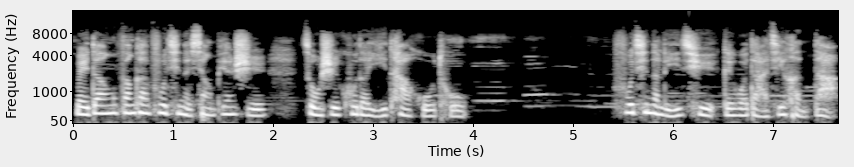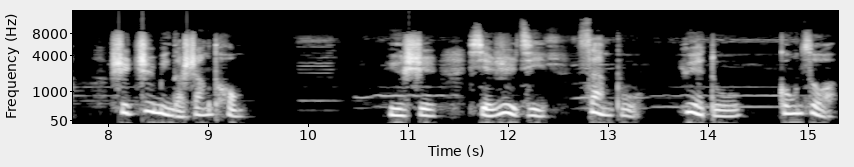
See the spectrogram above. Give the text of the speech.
每当翻看父亲的相片时，总是哭得一塌糊涂。父亲的离去给我打击很大，是致命的伤痛。于是，写日记、散步、阅读、工作，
